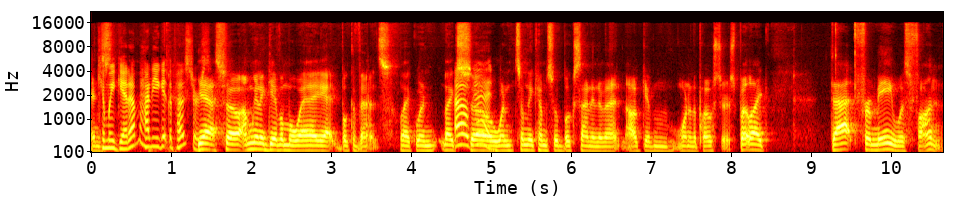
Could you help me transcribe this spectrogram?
and Can we get them? How do you get the posters? yeah, so I'm gonna give them away at book events. Like when, like Oh, so, good. when somebody comes to a book signing event, I'll give them one of the posters. But like that for me was fun.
